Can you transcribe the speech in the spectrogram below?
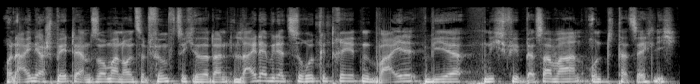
Und ein Jahr später, im Sommer 1950, ist er dann leider wieder zurückgetreten, weil wir nicht viel besser waren und tatsächlich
